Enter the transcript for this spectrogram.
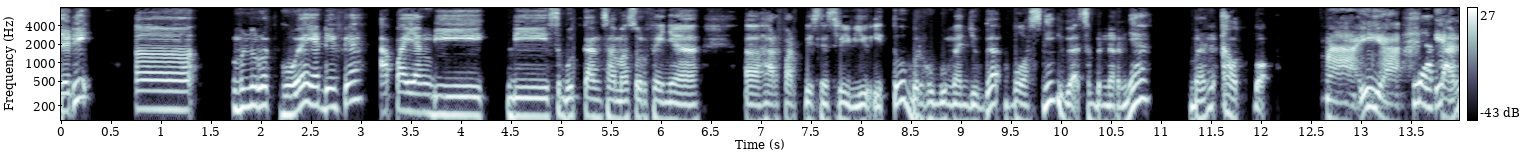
jadi eh menurut gue ya Dev ya, apa yang di disebutkan sama surveinya eh, Harvard Business Review itu berhubungan juga bosnya juga sebenarnya burnout, Bo. Nah iya, Iya Iya. kan?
